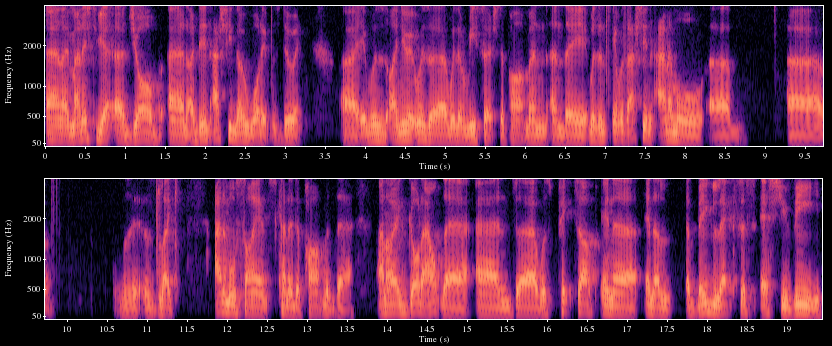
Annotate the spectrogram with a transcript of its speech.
and I managed to get a job, and I didn't actually know what it was doing. Uh, it was I knew it was a, with a research department, and they it was an, it was actually an animal um, uh, was it, it was like animal science kind of department there. And I got out there and uh, was picked up in a in a, a big Lexus SUV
